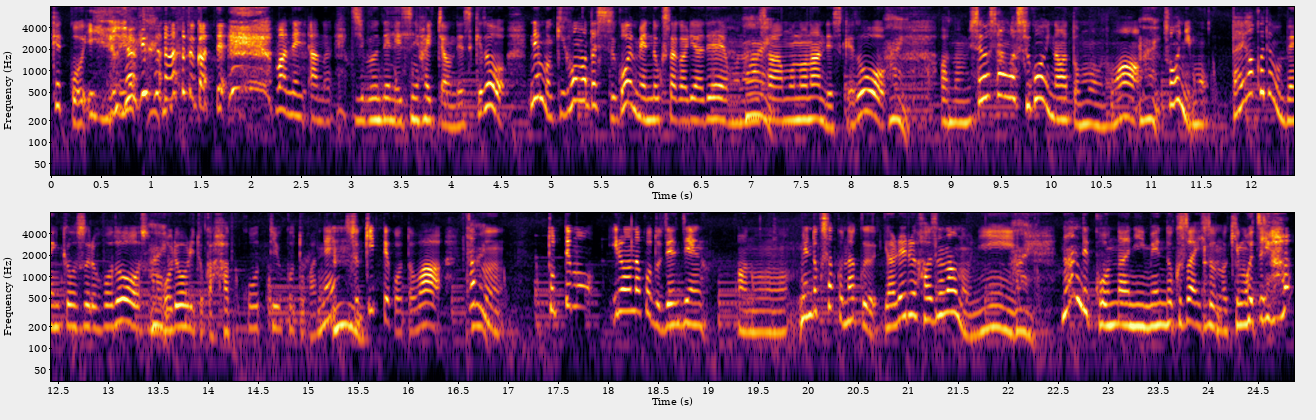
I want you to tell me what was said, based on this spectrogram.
結構いい焼けたなとかって まあねあの自分で熱に入っちゃうんですけどでも基本私すごい面倒くさがり屋で物さものなんですけど、はい、あの店代さんがすごいなと思うのは、はい、そうにも大学でも勉強するほどそのお料理とか発酵っていうことがね、はい、好きってことは多分、とってもいろんなこと全然あの面倒くさくなくやれるはずなのに、はい、なんでこんなに面倒くさい人の気持ちが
